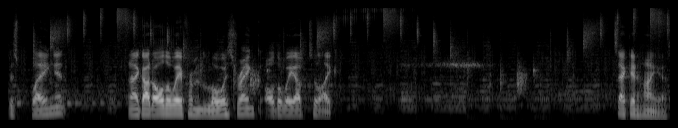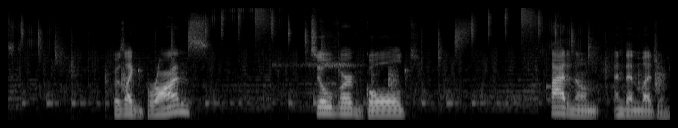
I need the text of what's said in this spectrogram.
just playing it. And I got all the way from lowest rank all the way up to like second highest. It was like bronze, silver, gold, platinum, and then legend.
